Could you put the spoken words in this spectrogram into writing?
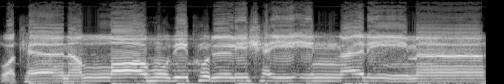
وكان الله بكل شيء عليما.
